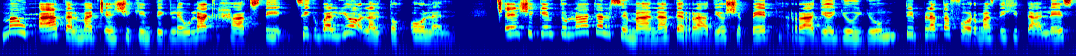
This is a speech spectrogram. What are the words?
Maup atal ma chenxikintik leulak hatsti tzikbalyo lal olal. Chenxikintulak al semana te Radio Shepet, Radio Yum Yum, ti plataformas digitales,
